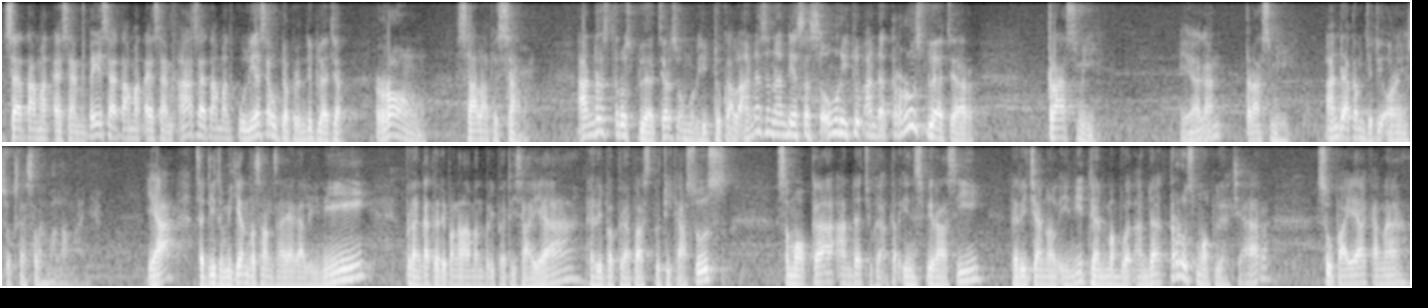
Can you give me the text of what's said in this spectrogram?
Saya tamat SMP, saya tamat SMA, saya tamat kuliah, saya udah berhenti belajar. Wrong. Salah besar. Anda harus terus belajar seumur hidup. Kalau Anda senantiasa seumur hidup Anda terus belajar, trust me. Ya kan? Trust me. Anda akan menjadi orang yang sukses selama-lamanya. Ya, jadi demikian pesan saya kali ini berangkat dari pengalaman pribadi saya, dari beberapa studi kasus. Semoga Anda juga terinspirasi dari channel ini dan membuat Anda terus mau belajar, supaya karena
